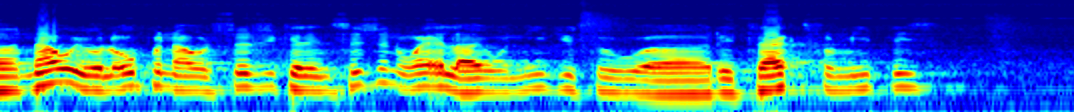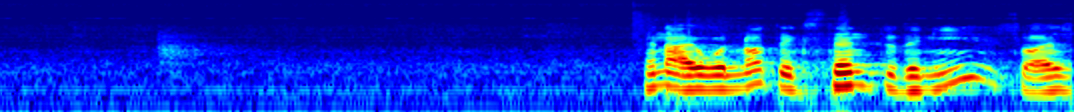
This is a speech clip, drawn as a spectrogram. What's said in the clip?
Uh, now we will open our surgical incision. Well, I will need you to uh, retract for me, please. And I will not extend to the knee so as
